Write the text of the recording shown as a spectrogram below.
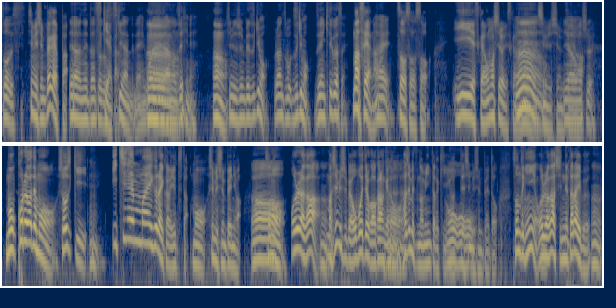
そうです。清水俊平がやっぱいやネタちょっと好きやから。好きなんでね。これうんあのぜひね。うん。清水俊平好きもフランツ好きも全員来てください。まあせやな、はい。そうそうそう。いいですから面白いですからね、うん。清水俊い平は。や面白い。もうこれはでも正直うん。1年前ぐらいから言ってた。もう清水俊平には。あその俺らが、うん。まあ清水俊平は覚えてるか分からんけど、はいはいはい。初めて飲みに行った時があっておうおうおう清水俊平と。その時に俺らが新ネタライブうん。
